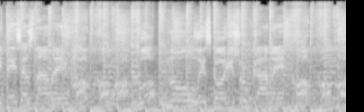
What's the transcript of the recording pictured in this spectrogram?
рухайтеся з нами. Хоп-хоп-хоп, хлопнули скоріш руками. Хоп-хоп-хоп, відійшли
